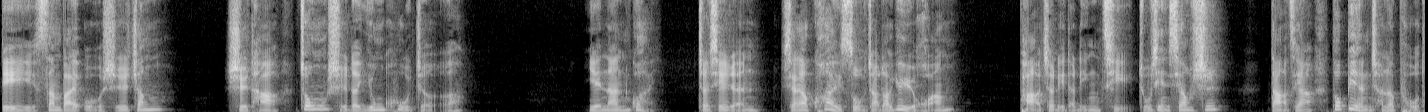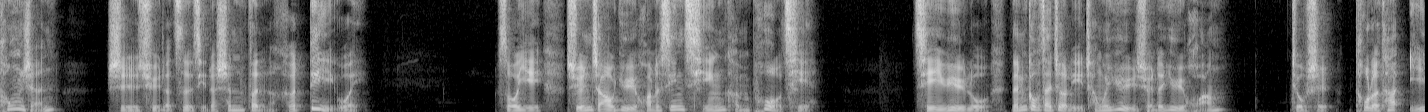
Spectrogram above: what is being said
第三百五十章，是他忠实的拥护者。也难怪这些人想要快速找到玉皇，怕这里的灵气逐渐消失，大家都变成了普通人，失去了自己的身份和地位。所以寻找玉皇的心情很迫切。齐玉露能够在这里成为预选的玉皇，就是偷了他一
